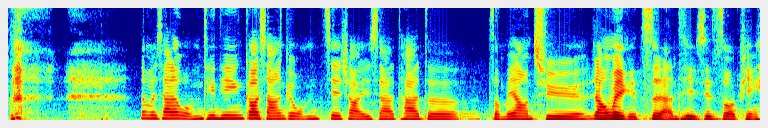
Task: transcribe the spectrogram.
那么下来我们听听高翔给我们介绍一下他的怎么样去让位给自然的一些作品。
